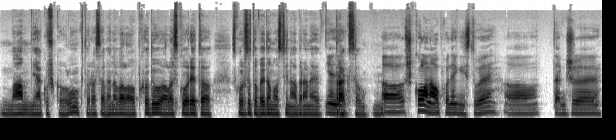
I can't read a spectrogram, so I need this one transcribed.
mám nejakú školu, ktorá sa venovala obchodu, ale skôr, je to, skôr sú to vedomosti nabrané nie, praxou. Nie. Hm? Uh, škola na obchod neexistuje, uh, takže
